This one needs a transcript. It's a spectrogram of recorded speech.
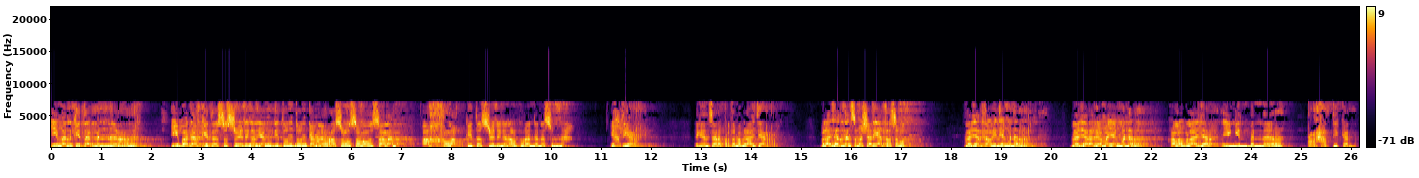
iman kita benar, ibadah kita sesuai dengan yang dituntunkan oleh Rasul sallallahu alaihi wasallam, akhlak kita sesuai dengan Al-Qur'an dan As-Sunnah. Ikhtiar. Dengan cara pertama belajar. Belajar tentang semua syariat tersebut. Belajar tauhid yang benar. Belajar agama yang benar. Kalau belajar ingin benar, perhatikan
